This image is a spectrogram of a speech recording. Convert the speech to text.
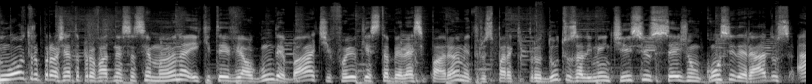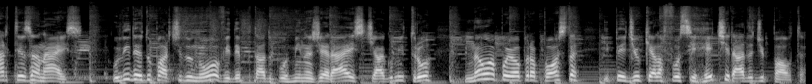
Um outro projeto aprovado nessa semana e que teve algum debate foi o que estabelece parâmetros para que produtos alimentícios sejam considerados artesanais. O líder do Partido Novo e deputado por Minas Gerais, Tiago Mitrô, não apoiou a proposta e pediu que ela fosse retirada de pauta.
